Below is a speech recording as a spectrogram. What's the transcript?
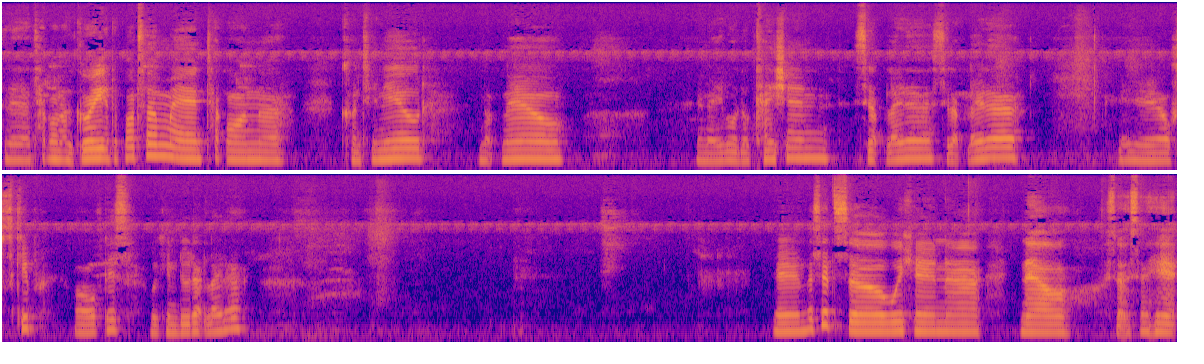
And then tap on agree at the bottom and tap on uh, continued, not now, enable location, set up later, set up later. And I'll skip all of this, we can do that later. And that's it. So we can uh, now so, so here.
